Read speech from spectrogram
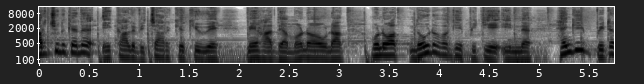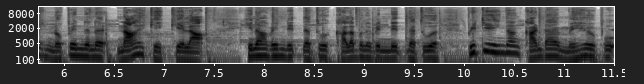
අර්ජුන ගැන ඒ කාල විචාරකය කිව්වේ මේ හාදය මොනව වුනත් මොනවත් නෝන වගේ පිටියේ ඉන්න හැඟින් පිට නොපෙන්නන නායකෙක් කියලා. හිනාවෙන්නෙත් නැතුව කලබල වෙන්නෙත් නැතුව පිටිය හිදන් කණ්ඩාය මෙහෙවපු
